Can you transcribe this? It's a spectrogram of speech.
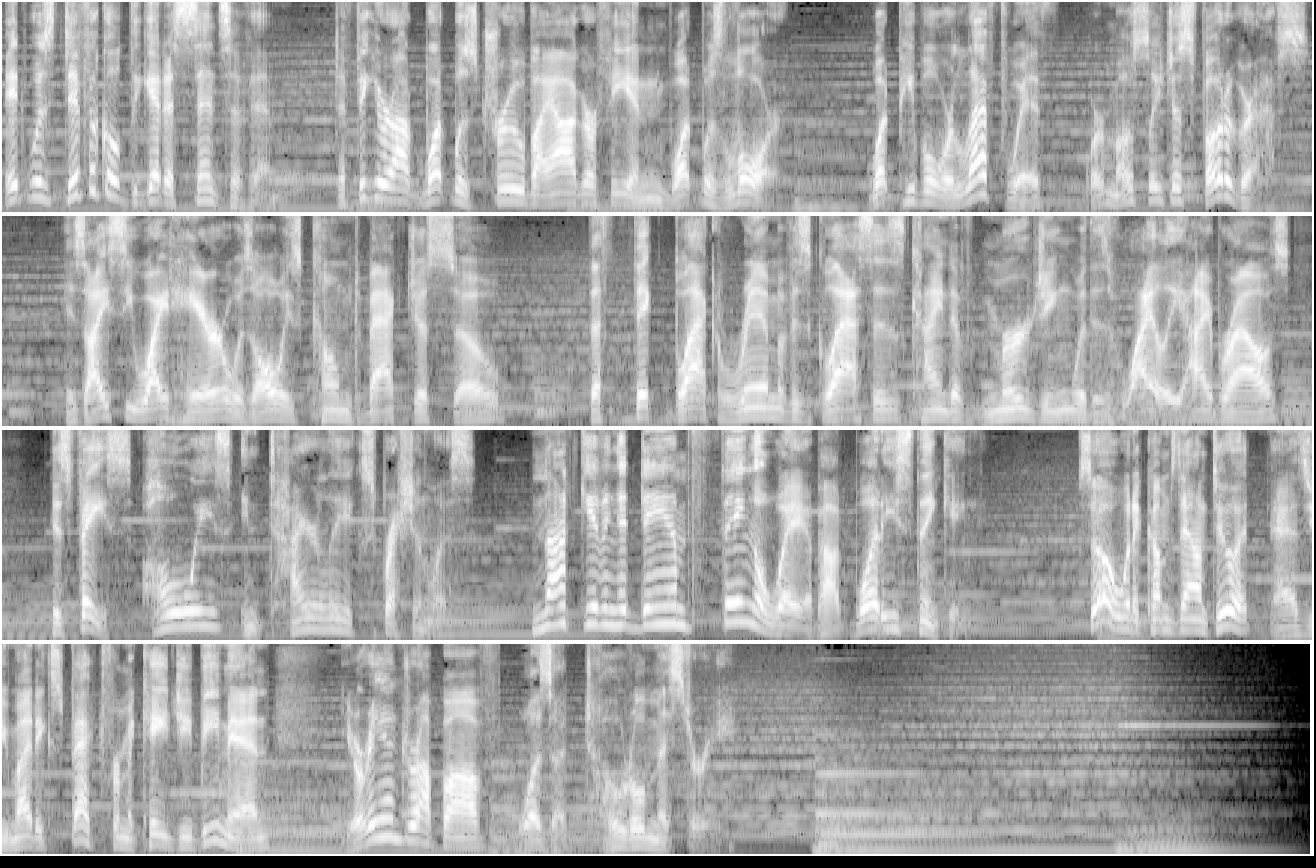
It was difficult to get a sense of him, to figure out what was true biography and what was lore. What people were left with were mostly just photographs. His icy white hair was always combed back just so, the thick black rim of his glasses kind of merging with his wily eyebrows, his face always entirely expressionless, not giving a damn thing away about what he's thinking. So, when it comes down to it, as you might expect from a KGB man, Yuri Andropov was a total mystery.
